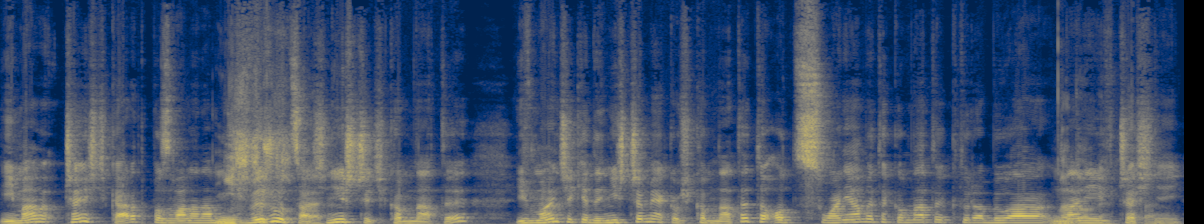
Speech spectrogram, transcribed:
I mam, część kart pozwala nam Niszczyć, wyrzucać, tak. niszczyć komnaty i w momencie, kiedy niszczymy jakąś komnatę, to odsłaniamy tę komnatę, która była na, Na dole, niej wcześniej.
